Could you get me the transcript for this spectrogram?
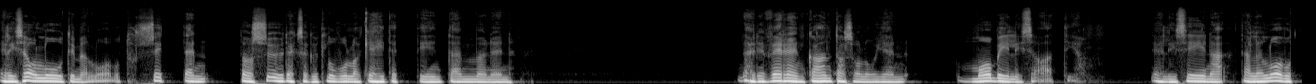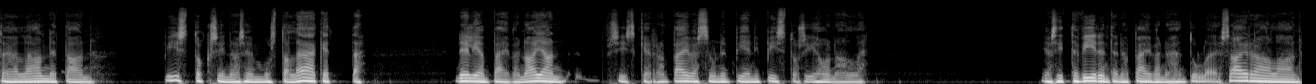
Eli se on luutimen luovutus. Sitten tuossa 90-luvulla kehitettiin tämmöinen näiden veren kantasolujen mobilisaatio. Eli siinä tälle luovuttajalle annetaan pistoksina semmoista lääkettä neljän päivän ajan, siis kerran päivässä semmoinen pieni pistos ihon alle. Ja sitten viidentenä päivänä hän tulee sairaalaan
